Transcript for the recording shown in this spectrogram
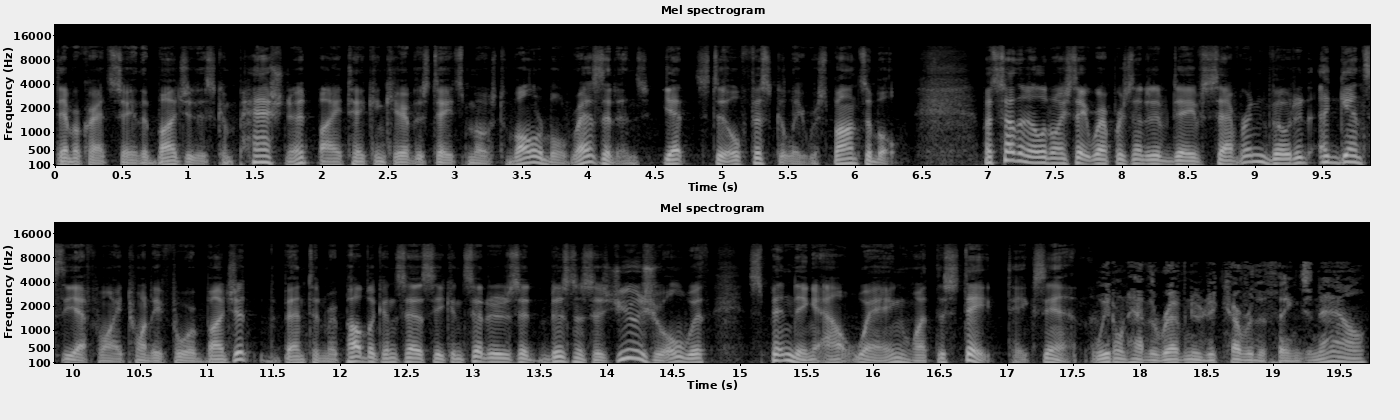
Democrats say the budget is compassionate by taking care of the state's most vulnerable residents, yet still fiscally responsible. But Southern Illinois State Representative Dave Severin voted against the FY24 budget. The Benton Republican says he considers it business as usual, with spending outweighing what the state takes in. We don't have the revenue to cover the things now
